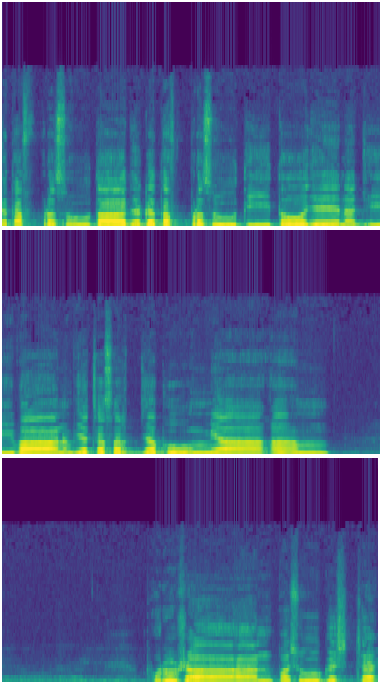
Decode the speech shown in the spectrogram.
यतः प्रसूता जगतः प्रसूतीतो येन जीवान् व्यचसर्ज भूम्याम् पुरुषान् पशुगश्च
